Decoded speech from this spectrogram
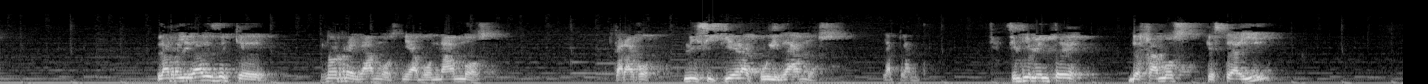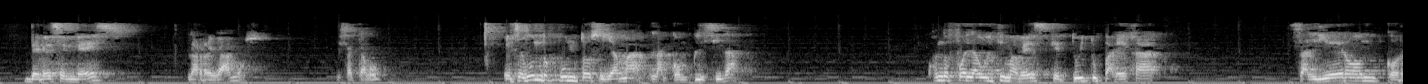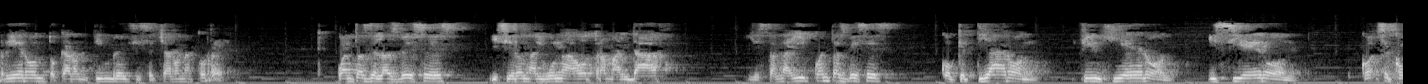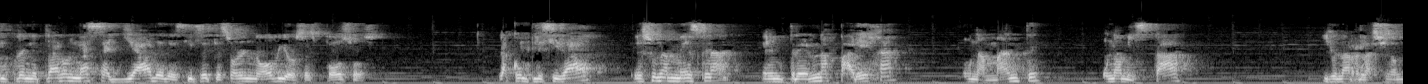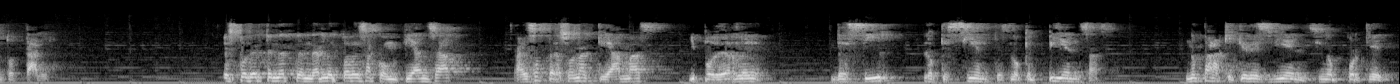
La realidad es de que no regamos ni abonamos, carajo, ni siquiera cuidamos la planta. Simplemente dejamos que esté ahí, de vez en vez, la regamos y se acabó. El segundo punto se llama la complicidad. ¿Cuándo fue la última vez que tú y tu pareja salieron, corrieron, tocaron timbres y se echaron a correr. ¿Cuántas de las veces hicieron alguna otra maldad y están ahí? ¿Cuántas veces coquetearon, fingieron, hicieron, se compenetraron más allá de decirse que son novios, esposos? La complicidad es una mezcla entre una pareja, un amante, una amistad y una relación total es poder tener, tenerle toda esa confianza a esa persona que amas y poderle decir lo que sientes, lo que piensas. No para que quedes bien, sino porque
